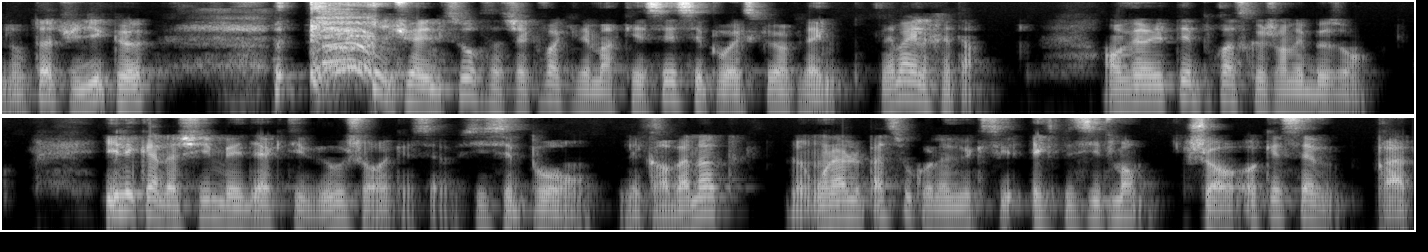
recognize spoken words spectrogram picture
Donc toi, tu dis que tu as une source à chaque fois qu'il est marqué C, c'est pour exclure Klaim. En vérité, pourquoi est-ce que j'en ai besoin? Il est Kadashim, mais activé ou Shor Si c'est pour les korbanot, on a le passou qu'on a vu explicitement. Shor Prat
